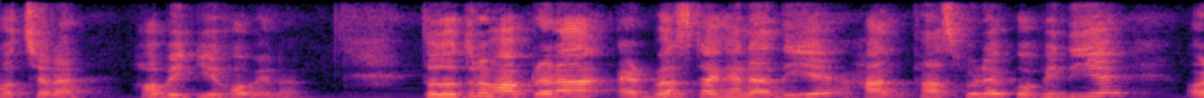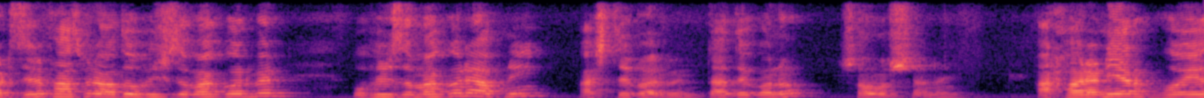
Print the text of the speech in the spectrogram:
হচ্ছে না, হবে কি, হবে না। তো যতটুকু আপনারা অ্যাডভান্স টাকা না দিয়ে হাত ফাস্টফুডের কপি দিয়ে অরিজিনাল ফাস্টফুড আদৌ অফিস জমা করবেন অফিস জমা করে আপনি আসতে পারবেন, তাতে কোনো সমস্যা নাই। আর হয়রানি আর হয়ে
